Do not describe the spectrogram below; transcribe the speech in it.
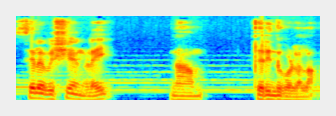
சில விஷயங்களை நாம் தெரிந்து கொள்ளலாம்.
